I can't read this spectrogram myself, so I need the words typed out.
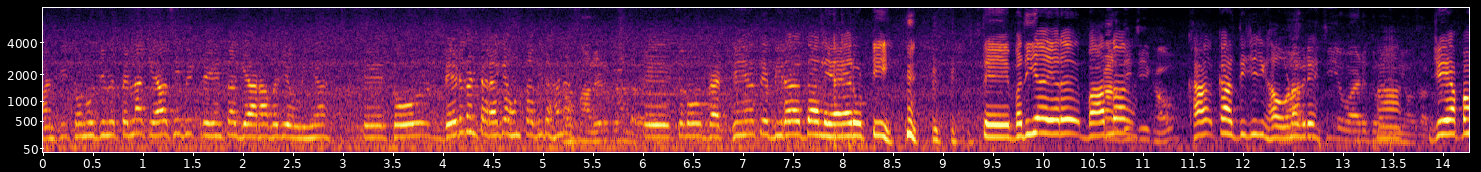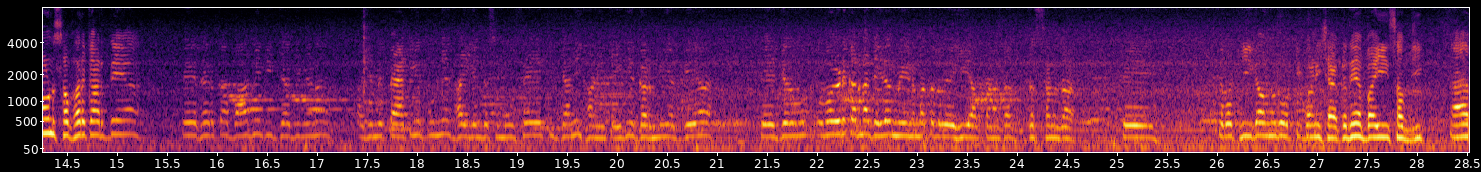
ਹਾਂਜੀ ਤੁਹਾਨੂੰ ਜਿਵੇਂ ਪਹਿਲਾਂ ਕਿਹਾ ਸੀ ਵੀ ਟ੍ਰੇਨ ਤਾਂ 11 ਵਜੇ ਆਉਣੀ ਆ ਤੇ 2 ਡੇਢ ਘੰਟਾ ਰਹਿ ਗਿਆ ਹੁਣ ਤਾਂ ਵੀਰ ਹਨਾ? ਤੇ ਚਲੋ ਬੈਠੇ ਆ ਤੇ ਵੀਰਾ ਤਾਂ ਲੈ ਆਇਆ ਰੋਟੀ। ਤੇ ਵਧੀਆ ਯਾਰ ਬਾਹਰਲਾ ਖਾਓ। ਖਾ- ਘਰ ਦੀ ਚੀਜ਼ ਖਾਓ ਨਾ ਵੀਰੇ। ਚੀਜ਼ ਅਵਾਇਡ ਕਰੋ ਹਾਂ ਨਹੀਂ ਹੋ ਸਕਦਾ ਜੇ ਆਪਾਂ ਹੁਣ ਸਫ਼ਰ ਕਰਦੇ ਆ ਤੇ ਫਿਰ ਤਾਂ ਬਾਹਰਲੀ ਚੀਜ਼ਾਂ ਜਿਵੇਂ ਨਾ ਜਿਵੇਂ ਪੈਟੀਆਂ ਪੂਰੀਆਂ ਖਾਈ ਜਾਂਦੇ ਸਮੋਸੇ ਇਹ ਚੀਜ਼ਾਂ ਨਹੀਂ ਖਾਣੀ ਚਾਹੀਦੀਆਂ ਗਰਮੀ ਅੱਗੇ ਆ। ਤੇ ਜਦੋਂ ਅਵੋਇਡ ਕਰਨਾ ਚਾਹੀਦਾ ਮੇਨ ਮਤਲਬ ਇਹੀ ਆ ਆਪਣਾ ਤਾਂ ਦੱਸਣ ਦਾ। ਤੇ ਚਲੋ ਠੀਕ ਆ ਹੁਣ ਰੋਟੀ ਪਾਣੀ ਛਕਦੇ ਆ ਬਾਈ ਸਬਜੀ। ਐ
